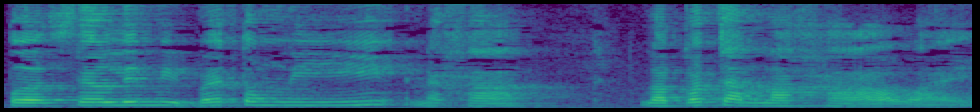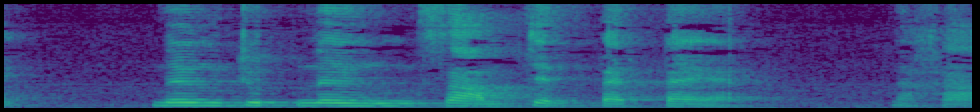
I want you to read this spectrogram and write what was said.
เปิดเซลล์ลิมิตไว้ตรงนี้นะคะ เราก็จำราคาไว้ 1.13788 นะคะ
